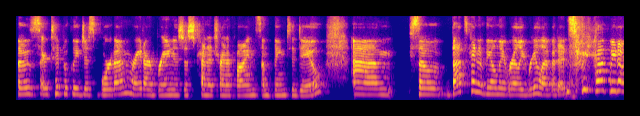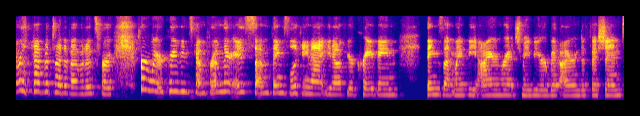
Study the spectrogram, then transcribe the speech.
those are typically just boredom, right? Our brain is just kind of trying to find something to do. Um, so that's kind of the only really real evidence we have. We don't really have a ton of evidence for for where cravings come from. There is some things looking at, you know, if you're craving things that might be iron rich, maybe you're a bit iron deficient.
